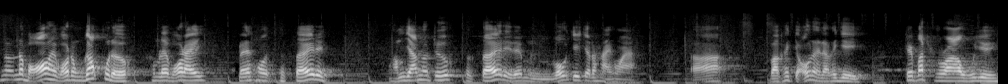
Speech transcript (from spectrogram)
nó, nó bỏ hay bỏ trong góc có được? Không lẽ bỏ đây? Đây thôi thực tế đi. Không dám nói trước thực tế đi để mình bố trí cho nó hài hòa. Đó. Và cái chỗ này là cái gì? Cái background của duy.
